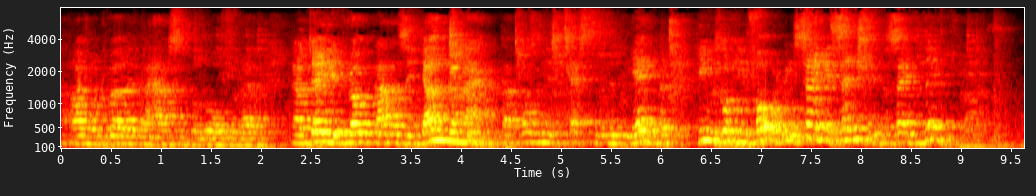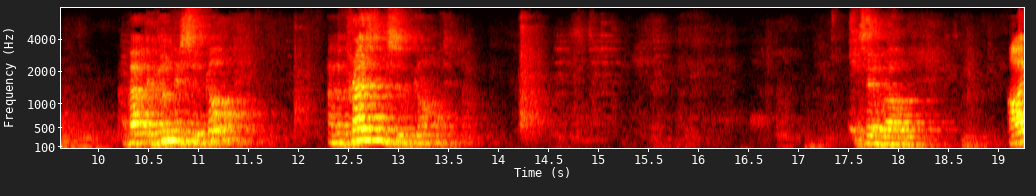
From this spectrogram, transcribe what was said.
and I will dwell in the house of the Lord forever. Now, David wrote that as a younger man. That wasn't his testament at the end, but he was looking forward. He's saying essentially the same thing about the goodness of God and the presence of God. He said, Well, I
